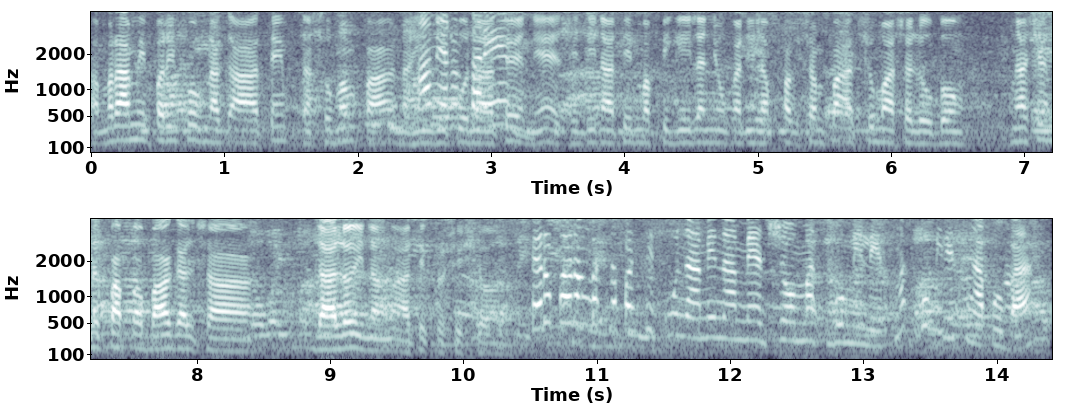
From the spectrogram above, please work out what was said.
ah, marami pa rin pong nag-a-attempt na sumampa na Ah, hindi po natin. Yes, hindi natin mapigilan yung kanilang pagsampa at sumasalubong na siya nagpapabagal sa daloy ng ating prosesyon. Pero parang mas napansin po namin na medyo mas bumilis. Mas bumilis nga po ba?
